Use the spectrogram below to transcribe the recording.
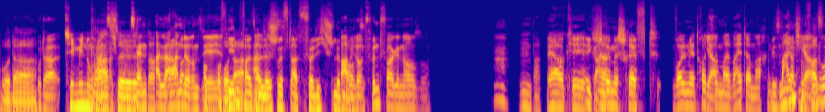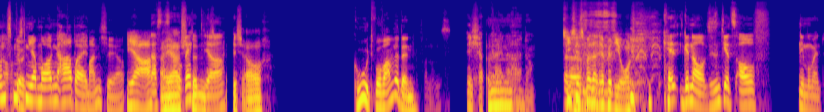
oder Oder 10 Minuten. Castle. 90 Prozent aller anderen Auf, Serien. auf jeden Fall sah die alles. Schriftart völlig schlimm Babylon aus. 5 war genauso. Hm. Ja, okay. Egal. Schlimme Schrift. Wollen wir trotzdem Ja. mal weitermachen? Wir sind Manche Ja, von uns müssen ja morgen arbeiten. Manche, ja. Ja, Das Ah ist ja, korrekt, stimmt. ja. Ich auch. Gut, wo waren wir denn? Von uns. Ich habe keine Ähm, Ahnung. sie ist jetzt bei der Rebellion. Genau, sie sind jetzt auf. Nee, Moment.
